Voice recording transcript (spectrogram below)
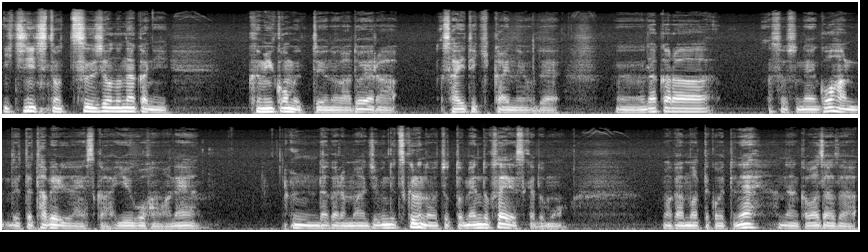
一日の通常の中に組み込むっていうのがどうやら最適解のようで、うん、だからそうですね。ご飯絶対食べるじゃないですか。夕ご飯はね、うん、だからまあ自分で作るのはちょっと面倒くさいですけども、まあ、頑張ってこうやってねなんかわざわざ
